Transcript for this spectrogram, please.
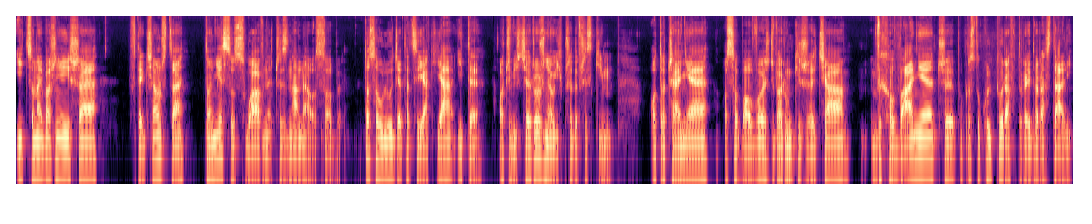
I co najważniejsze w tej książce, to nie są sławne czy znane osoby. To są ludzie tacy jak ja i ty. Oczywiście różnią ich przede wszystkim otoczenie, osobowość, warunki życia, wychowanie czy po prostu kultura, w której dorastali.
